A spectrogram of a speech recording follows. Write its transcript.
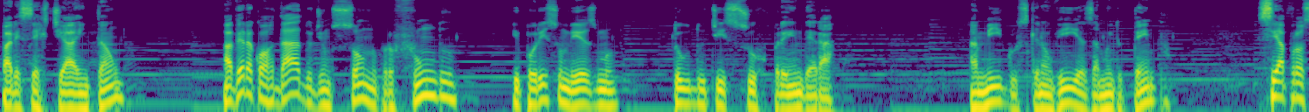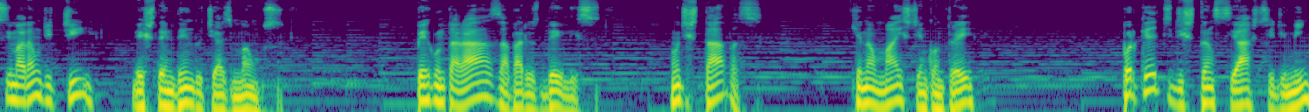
Parecer-te-á então haver acordado de um sono profundo e por isso mesmo tudo te surpreenderá. Amigos que não vias há muito tempo se aproximarão de ti, estendendo-te as mãos Perguntarás a vários deles: Onde estavas? Que não mais te encontrei? Por que te distanciaste de mim?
